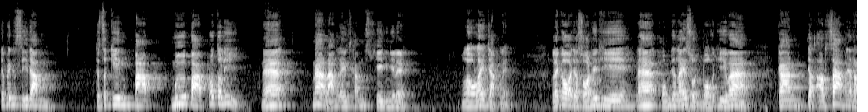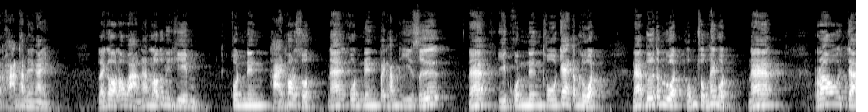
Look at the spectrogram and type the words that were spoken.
จะเป็นสีดำจะสกรีนปราบมือปราบลอตเตอรี่นะฮะหน้าหลังเลยทำสกรีนอย่างนี้เลย เราไล่จับเลย แล้วก็จะสอนวิธีนะฮะผมจะไลฟ์สดบอกวิธีว่า การจะเอาสร้างพยานหลักฐานทำยังไง แล้วก็ระหว่างนั้นเราต้องมีทีม คนหนึ่งถ่ายทอดสดนะคนหนึ่งไปทำทีซื้อ นะอีกคนหนึ่งโทรแจ้งตำรวจนะเบอร์ตำรวจผมส่งให้หมดนะเราจะ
